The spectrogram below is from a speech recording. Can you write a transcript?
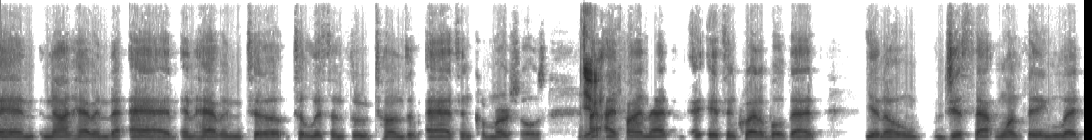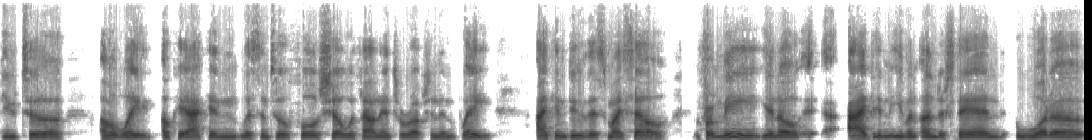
and not having the ad and having to to listen through tons of ads and commercials yeah. I, I, find that it's incredible that you know just that one thing led you to oh wait okay i can listen to a full show without interruption and wait i can do this myself for me you know i didn't even understand what a,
